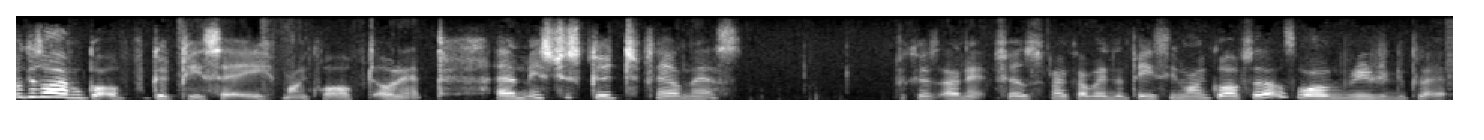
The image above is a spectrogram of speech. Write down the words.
because I haven't got a good PC, Minecraft, on it, um, it's just good to play on this because and it feels like I'm in the PC Minecraft, so that's why I usually play it.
